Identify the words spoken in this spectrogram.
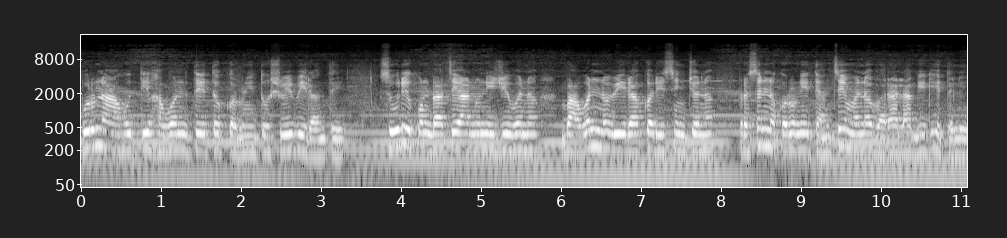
पूर्ण आहुती हवन तेत करुणी तोषवी विरांते. सूर्यकुंडाचे अनुनी जीवन बावन्न वीरा करी सिंचन. प्रसन्न करुणी त्यांचे मन बरा लागे घेतले.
